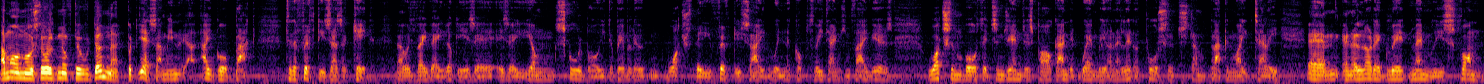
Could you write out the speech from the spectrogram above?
I'm almost old enough to have done that. But yes, I mean, I, I go back to the 50s as a kid. I was very, very lucky as a, as a young schoolboy to be able to watch the 50 side win the cup three times in five years. Watch them both at St James's Park and at Wembley on a little postage stamp black and white telly, um, and a lot of great memories from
